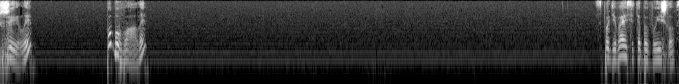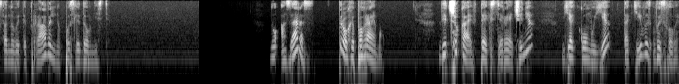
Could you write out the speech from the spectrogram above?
Жили, побували. Сподіваюсь, у тебе вийшло встановити правильну послідовність. Ну, а зараз трохи пограємо. Відшукай в тексті речення, в якому є такі вислови.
